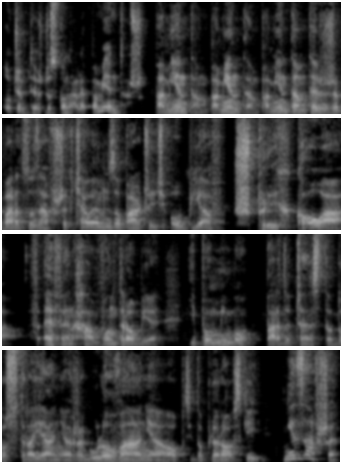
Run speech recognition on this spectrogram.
o czym też doskonale pamiętasz. Pamiętam, pamiętam. Pamiętam też, że bardzo zawsze chciałem zobaczyć objaw szprych koła w FNH w wątrobie. I pomimo bardzo często dostrajania, regulowania opcji doplerowskiej, nie zawsze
